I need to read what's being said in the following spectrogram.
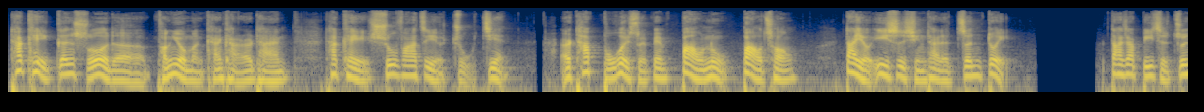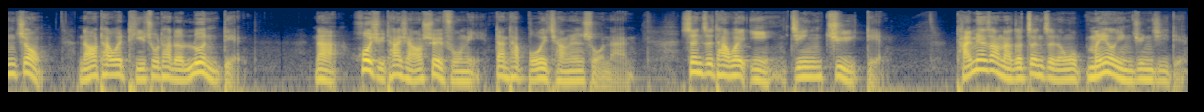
他可以跟所有的朋友们侃侃而谈，他可以抒发自己的主见，而他不会随便暴怒、暴冲，带有意识形态的针对，大家彼此尊重，然后他会提出他的论点，那或许他想要说服你，但他不会强人所难，甚至他会引经据典。台面上哪个政治人物没有引经据典？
